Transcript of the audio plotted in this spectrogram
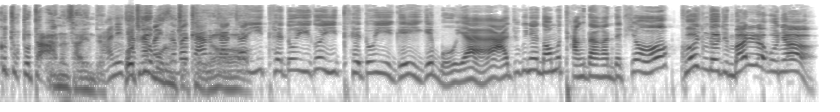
그쪽도 다 아는 사이인데 아니 어떻게 잠깐만 모르는 있어봐 척해요? 자자자 이 태도 이거 이 태도 이게 이게 뭐야 아주 그냥 너무 당당한데쇼 그건 너지 말이라고냐?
